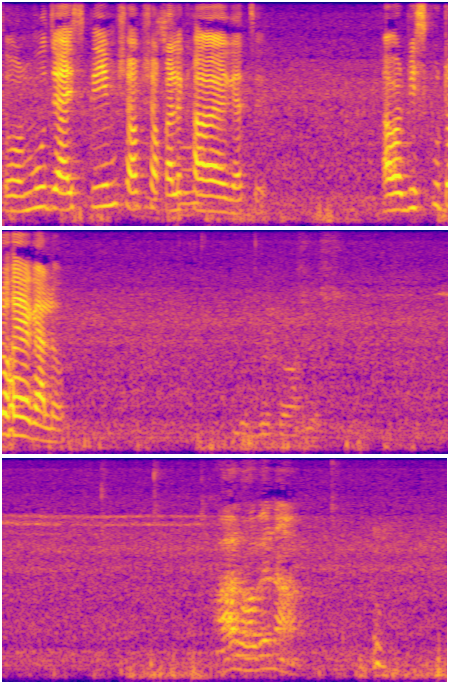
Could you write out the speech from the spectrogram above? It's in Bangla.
তরমুজ, আইসক্রিম সব সকালে খাওয়া হয়ে গেছে। আবার বিস্কুটও হয়ে গেল। আর হবে না।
